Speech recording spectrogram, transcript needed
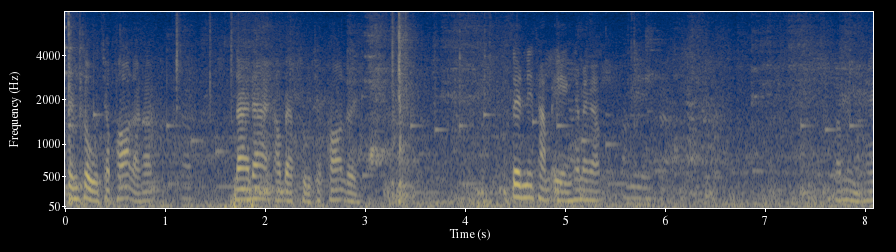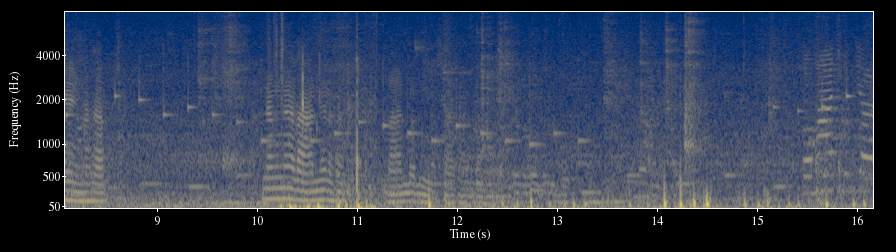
เป็นสูตรเฉพาะเหรอครับ ครับได้ได้เอาแบบสูตรเฉพาะเลย เส้นนี่ทำเองใช่ไหมครับทำเองครับบะหมี่แห้งนะครับ นั่งหน้าร้านเนี่ยนะครับ ร้านบะหมี่ชาทางดาว โตมาชุดใหญ่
